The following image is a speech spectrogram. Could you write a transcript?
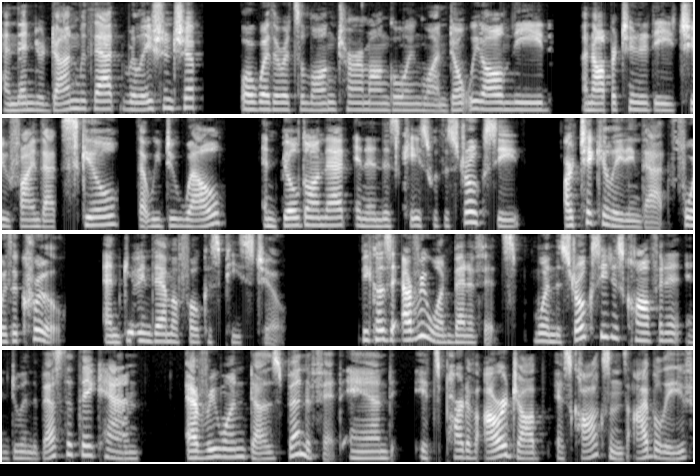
and then you're done with that relationship, or whether it's a long term, ongoing one. Don't we all need an opportunity to find that skill that we do well and build on that? And in this case, with the stroke seat, articulating that for the crew and giving them a focus piece too. Because everyone benefits. When the stroke seat is confident and doing the best that they can, everyone does benefit. And it's part of our job as coxswains, I believe,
